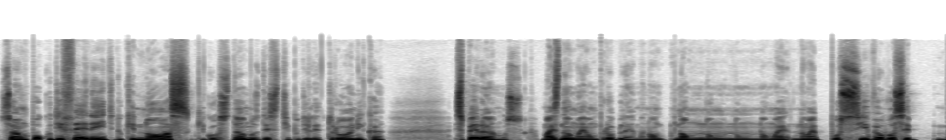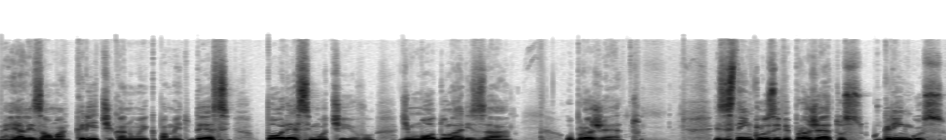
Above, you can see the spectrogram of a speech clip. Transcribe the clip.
Só é um pouco diferente do que nós, que gostamos desse tipo de eletrônica, esperamos. Mas não é um problema. Não, não, não, não, não, é, não é possível você realizar uma crítica num equipamento desse por esse motivo, de modularizar o projeto. Existem inclusive projetos gringos,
